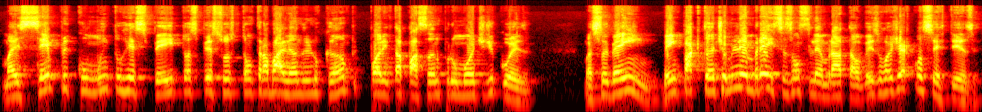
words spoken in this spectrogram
mas sempre com muito respeito às pessoas que estão trabalhando ali no campo e podem estar passando por um monte de coisa. Mas foi bem, bem impactante. Eu me lembrei, vocês vão se lembrar talvez, o Rogério com certeza,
